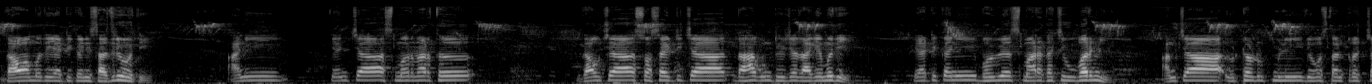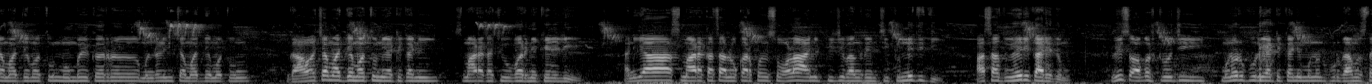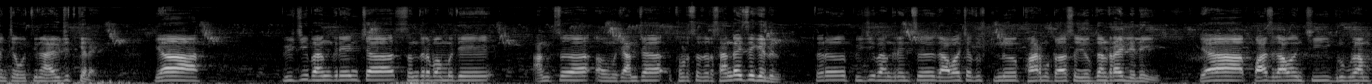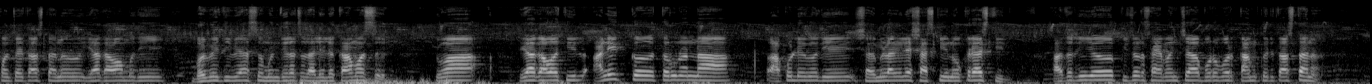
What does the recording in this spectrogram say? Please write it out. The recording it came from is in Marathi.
गावामध्ये या ठिकाणी साजरी होती. आणि त्यांच्या स्मरणार्थ गावच्या सोसायटीच्या दहा गुंठेच्या जागेमध्ये या ठिकाणी भव्य स्मारकाची उभारणी आमच्या विठ्ठल रुक्मिणी देवस्थान ट्रस्टच्या माध्यमातून मुंबईकर मंडळींच्या माध्यमातून गावाच्या माध्यमातून या ठिकाणी स्मारकाची उभारणी केलेली आहे. आणि या स्मारकाचा लोकार्पण सोहळा आणि पी जी भांगरेंची पुण्यतिथी असा दुहेरी कार्यक्रम वीस ऑगस्ट रोजी मनोरपूर या ठिकाणी मनोरपूर ग्रामस्थांच्या वतीनं आयोजित केला आहे या पी जी भांगरेंच्या संदर्भामध्ये आमचं म्हणजे आमच्या थोडंसं जर सांगायचं गेलं तर पी जी भांगरेंचं गावाच्या दृष्टीनं फार मोठं असं योगदान राहिलेलं आहे या पाच गावांची ग्रुप ग्रामपंचायत असताना या गावामध्ये भव्य दिव्य असं मंदिराचं झालेलं काम असेल किंवा या गावातील अनेक तरुणांना अकोल्यामध्ये श मिळालेल्या शासकीय नोकऱ्या असतील. आदरणीय पिचड साहेबांच्या बरोबर काम करीत असताना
